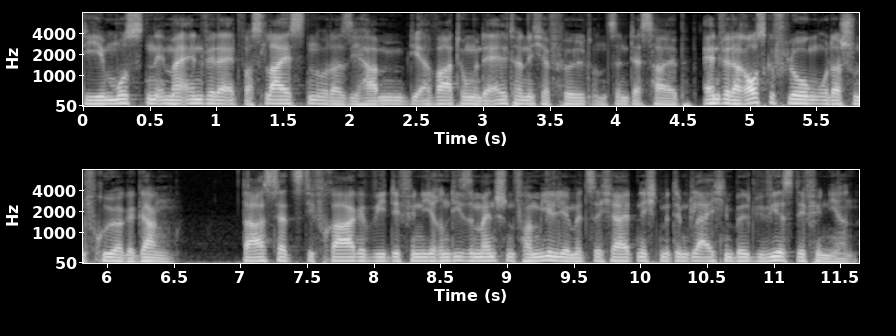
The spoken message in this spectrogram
Die mussten immer entweder etwas leisten oder sie haben die Erwartungen der Eltern nicht erfüllt und sind deshalb entweder rausgeflogen oder schon früher gegangen. Da ist jetzt die Frage, wie definieren diese Menschen Familie mit Sicherheit nicht mit dem gleichen Bild, wie wir es definieren.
